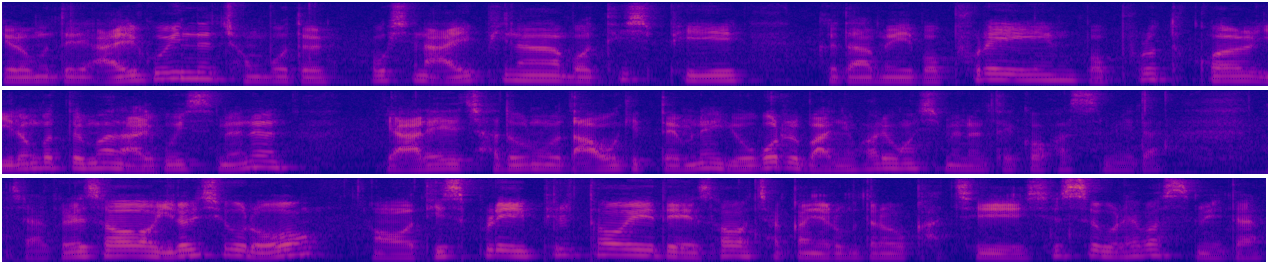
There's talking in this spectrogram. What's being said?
여러분들이 알고 있는 정보들 혹시나 IP나 뭐 TCP 그 다음에 뭐 프레임 뭐 프로토콜 이런 것들만 알고 있으면은 아래에 자동으로 나오기 때문에 요거를 많이 활용하시면 될 것 같습니다. 자 그래서 이런 식으로 어, 디스플레이 필터에 대해서 잠깐 여러분들하고 같이 실습을 해 봤습니다.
